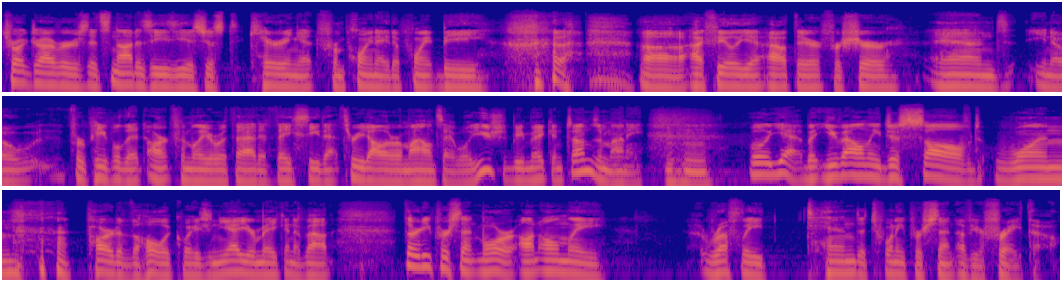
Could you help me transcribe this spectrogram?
truck drivers, it's not as easy as just carrying it from point A to point B. uh, I feel you out there for sure. And you know, for people that aren't familiar with that, if they see that three dollar a mile and say, "Well, you should be making tons of money," well, yeah, but you've only just solved one part of the whole equation. Yeah, you're making about thirty percent more on only roughly ten to twenty percent of your freight, though.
